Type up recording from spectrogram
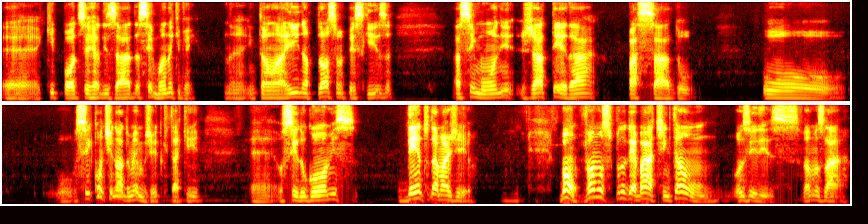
é, que pode ser realizada semana que vem. Né? Então, aí na próxima pesquisa, a Simone já terá passado o. o se continuar do mesmo jeito que está aqui, é, o Ciro Gomes dentro da margem. Bom, vamos para o debate, então, Osiris. Vamos lá.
